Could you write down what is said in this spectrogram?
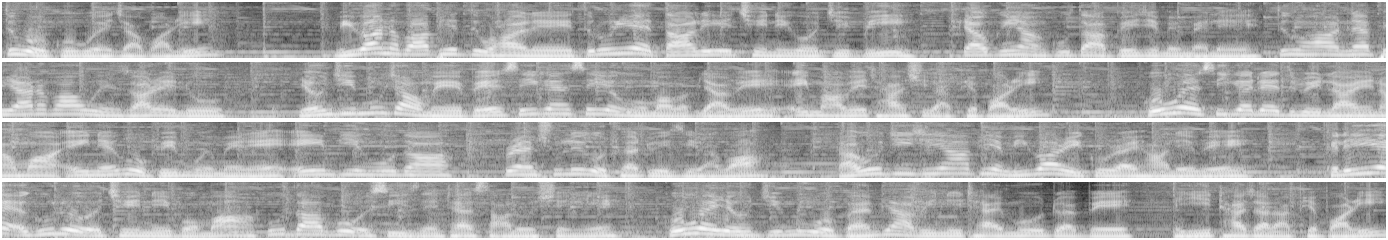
သူ့ကိုကိုးကွယ်ကြပါတယ်။မိဘနှစ်ပါးဖြစ်သူဟာလည်းသူတို့ရဲ့သားလေးအခြေအနေကိုကြည့်ပြီးပျောက်ကင်းအောင်ကုသပေးခြင်းပဲမဲ့လေသူဟာနတ်ဖျားတစ်ပါးဝင်စားတယ်လို့ယုံကြည်မှုကြောင့်ပဲဘယ်စည်းကမ်းစေးရုံကိုမှမပြပဲအိမ်မှာပဲထားရှိတာဖြစ်ပါတယ်။ ကိုယ်ဝယ်စီးကတဲ့သူတွေလာရင်တော့မှအိမ်ထဲကိုပေးမဝင်မဲနဲ့အိမ်ပြင်ကိုသာပရန်ရှူလေးကိုထွက်တွေ့စေတာပါဒါကိုကြည့်ချင်းအဖြစ်မိဘတွေကိုယ်တိုင်ဟာလည်းပဲကလေးရဲ့အခုလိုအခြေအနေပေါ်မှာကုသဖို့အစီအစဉ်ထပ်စားလို့ရှိရင်ကိုယ်ဝယ်ယုံကြည်မှုကိုဗန်းပြပြီးနေထိုင်မှုအတွက်ပဲအရေးထားကြတာဖြစ်ပါတယ်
